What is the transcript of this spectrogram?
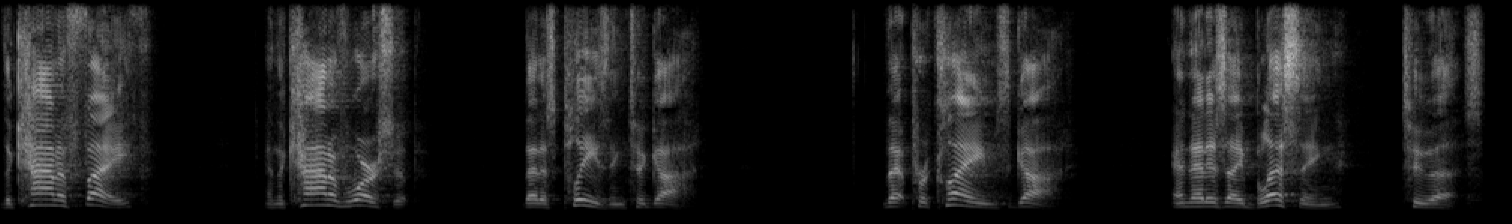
the kind of faith and the kind of worship that is pleasing to God, that proclaims God, and that is a blessing to us.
